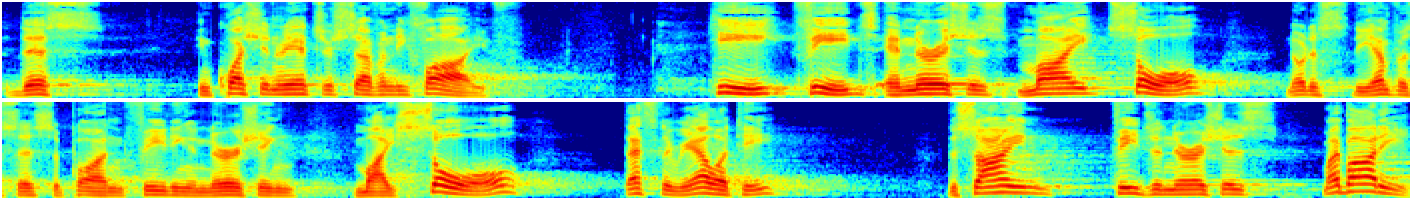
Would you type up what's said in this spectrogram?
this in question and answer 75. He feeds and nourishes my soul. Notice the emphasis upon feeding and nourishing my soul. That's the reality. The sign feeds and nourishes my body.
